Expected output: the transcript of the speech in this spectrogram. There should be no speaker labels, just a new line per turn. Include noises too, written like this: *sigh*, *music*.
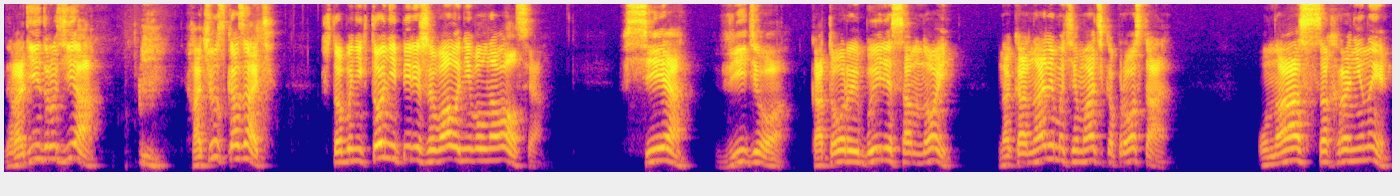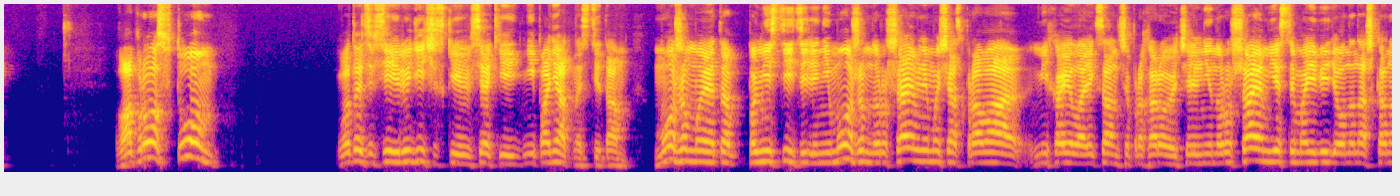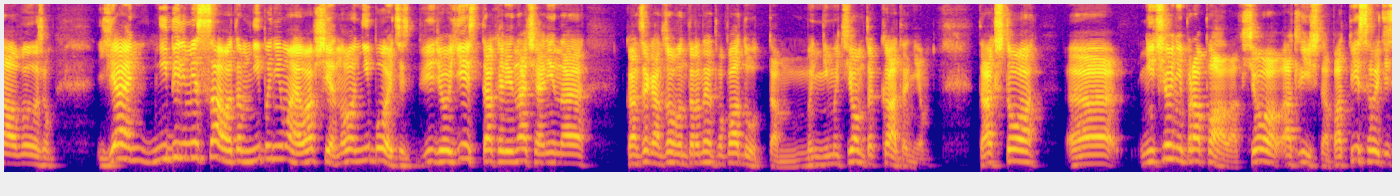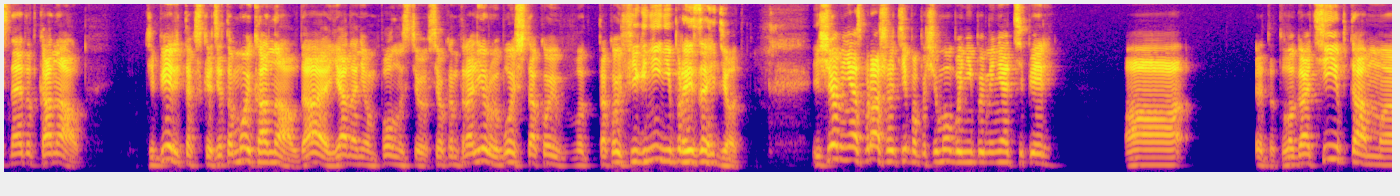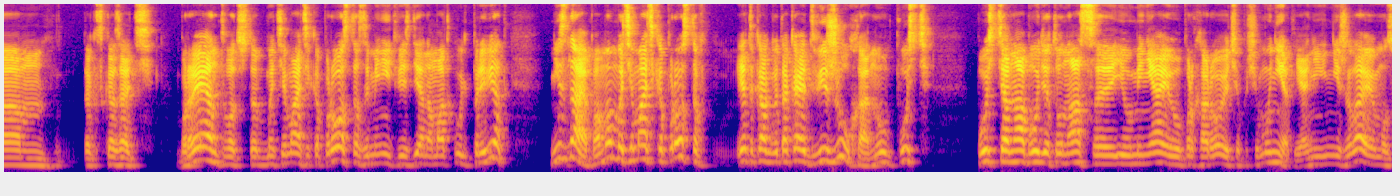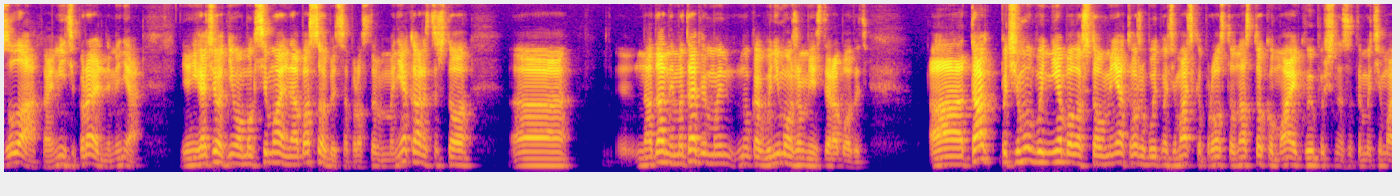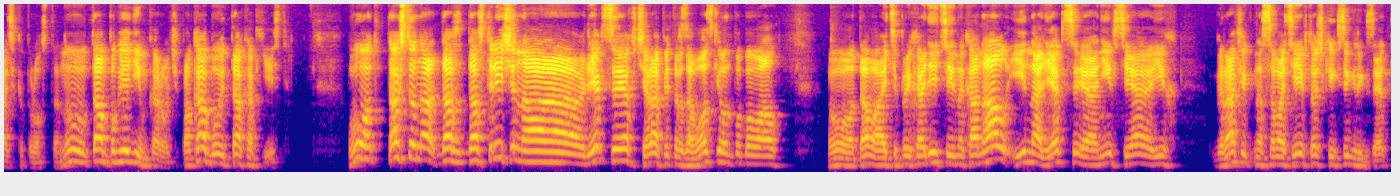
Дорогие друзья, *clears throat* хочу сказать, чтобы никто не переживал и не волновался. Все видео, которые были со мной на канале Математика Просто, у нас сохранены. Вопрос в том, вот эти все юридические всякие непонятности там, можем мы это поместить или не можем, нарушаем ли мы сейчас права Михаила Александровича Прохоровича или не нарушаем, если мои видео на наш канал выложим. Я ни бельмеса в этом не понимаю вообще, но не бойтесь, видео есть, так или иначе они на, в конце концов в интернет попадут, там, не мытьем, так катанием. Так что э, ничего не пропало, все отлично, подписывайтесь на этот канал. Теперь, так сказать, это мой канал, да, я на нем полностью все контролирую, больше такой, вот, такой фигни не произойдет. Еще меня спрашивают, типа, почему бы не поменять теперь а, этот логотип, там, а, так сказать, бренд, вот, чтобы математика просто заменить везде на маткульт привет. Не знаю, по-моему, математика просто, это как бы такая движуха, ну, пусть... Пусть она будет у нас э, и у меня, и у Прохоровича. Почему нет? Я не, не желаю ему зла, поймите правильно меня. Я не хочу от него максимально обособиться. Просто мне кажется, что э, на данном этапе мы, ну, как бы не можем вместе работать. А так, почему бы не было, что у меня тоже будет математика просто. У нас только майк выпущена с этой математикой просто. Ну, там поглядим, короче. Пока будет так, как есть. Вот, так что на, до, до встречи на лекциях. Вчера Питер Заводский он побывал. Вот, давайте, приходите и на канал, и на лекции. Они все, их график на savатеев.xyz.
